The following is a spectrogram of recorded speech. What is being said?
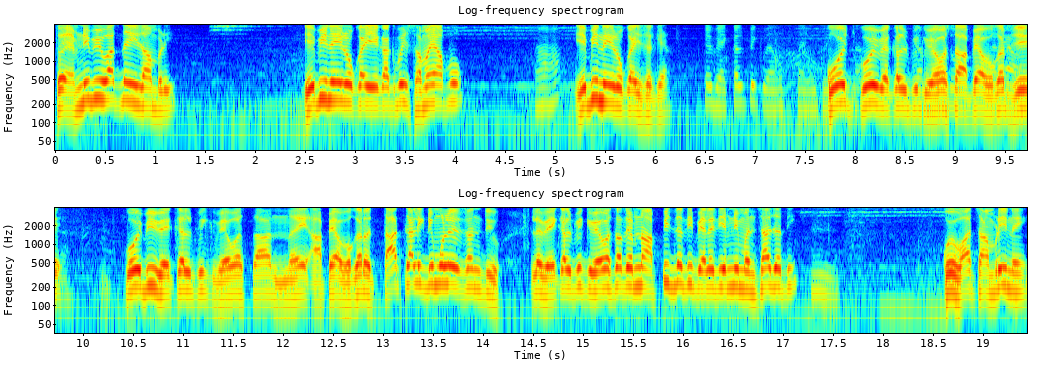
તો એમની બી વાત નહીં સાંભળી. એ બી નહીં રોકાઈ એકા કે ભાઈ સમય આપો. એ બી નહીં રોકાઈ શક્યા. કોઈ વૈકલ્પિક વ્યવસ્થા કોઈ કોઈ વૈકલ્પિક વ્યવસ્થા આપ્યા વગર જે કોઈ બી વૈકલ્પિક વ્યવસ્થા નહીં આપ્યા વગર જ. તાત્કાલિક ડિમોલેશન થયું. એટલે વૈકલ્પિક વ્યવસ્થા તો એમને આપી જ નથી. પહેલેથી એમની મનસા જ હતી કોઈ વાત સાંભળી નહીં.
